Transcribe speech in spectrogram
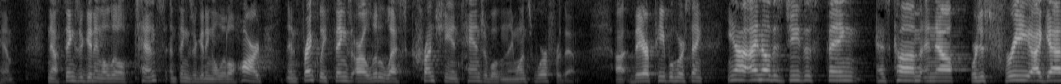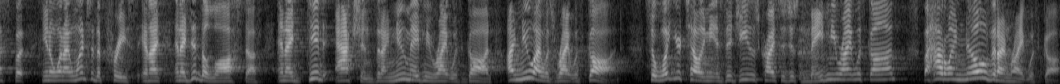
him. Now, things are getting a little tense and things are getting a little hard, and frankly, things are a little less crunchy and tangible than they once were for them. Uh, they are people who are saying, Yeah, I know this Jesus thing has come and now we're just free, I guess. But, you know, when I went to the priest and I, and I did the law stuff and I did actions that I knew made me right with God, I knew I was right with God. So what you're telling me is that Jesus Christ has just made me right with God? But how do I know that I'm right with God?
